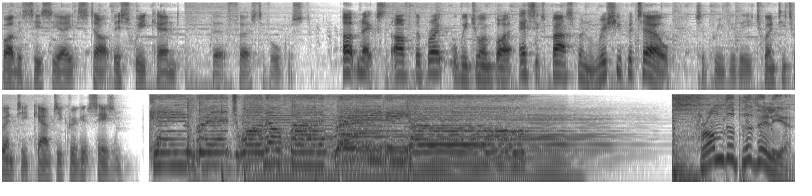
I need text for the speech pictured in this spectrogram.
by the CCA, start this weekend, the 1st of August. Up next, after the break, we'll be joined by Essex batsman Rishi Patel to preview the 2020 county cricket season. Cambridge 105 Radio. From the Pavilion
